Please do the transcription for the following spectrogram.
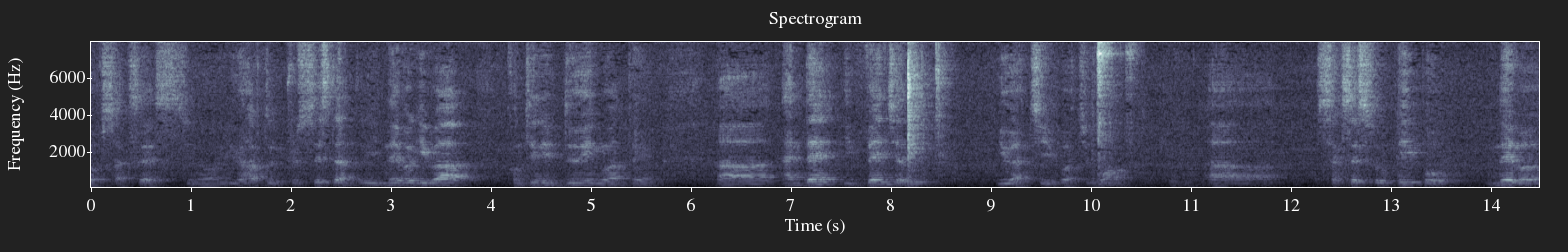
of success. You know, you have to persistently never give up, continue doing one thing, uh, and then eventually you achieve what you want. Uh, successful people never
